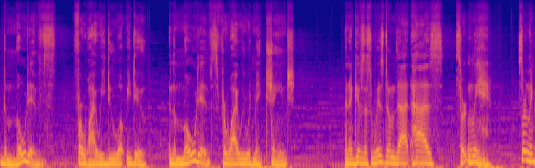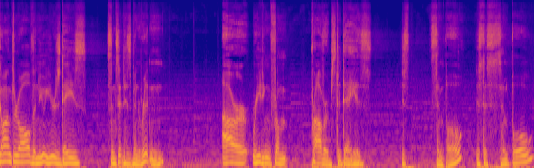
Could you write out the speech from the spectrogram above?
the motives for why we do what we do and the motives for why we would make change. And it gives us wisdom that has certainly certainly gone through all the New Year's days since it has been written. Our reading from Proverbs today is just simple, just a simple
